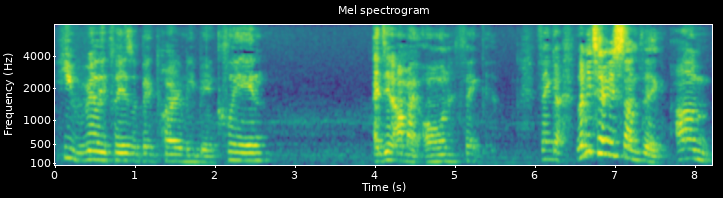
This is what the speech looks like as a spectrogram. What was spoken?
he really plays a big part in me being clean. I did it on my own. Thank, thank God. Let me tell you something. Um,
